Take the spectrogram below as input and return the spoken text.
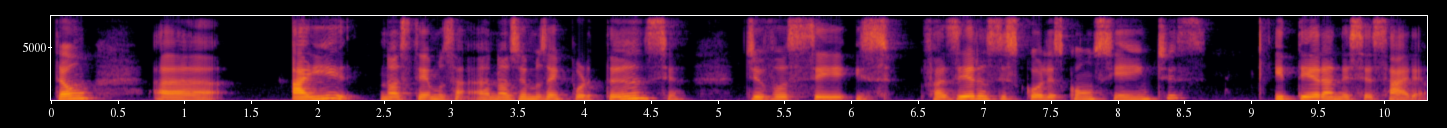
Então, uh, Aí nós temos, nós vemos a importância de você fazer as escolhas conscientes e ter a necessária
